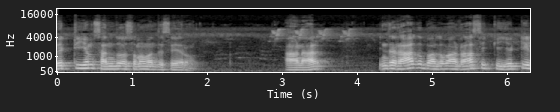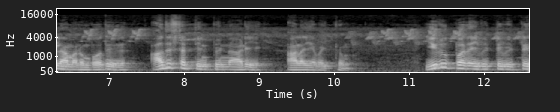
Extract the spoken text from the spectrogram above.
வெற்றியும் சந்தோஷமும் வந்து சேரும். ஆனால் இந்த ராகு பகவான் ராசிக்கு எட்டில் அமரும்போது அதிர்ஷ்டத்தின் பின்னாடி அலைய வைக்கும். இருப்பதை விட்டுவிட்டு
